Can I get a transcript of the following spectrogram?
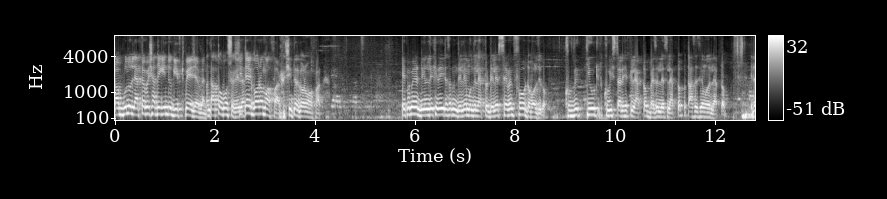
সবগুলো ল্যাপটপের সাথে কিন্তু গিফট পেয়ে যাবেন। তা তো অবশ্যই শীতের গরম অফার শীতের গরম অফার এরপর আমি ডিল দেখে দিই এটা আপনার ডেলের মধ্যে ল্যাপটপ ডেলের সেভেন ফোর ডবল জিরো খুবই কিউট খুবই স্টাইলিশ একটি ল্যাপটপ বেজেললেস ল্যাপটপ টাচ এর মধ্যে ল্যাপটপ। এটা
